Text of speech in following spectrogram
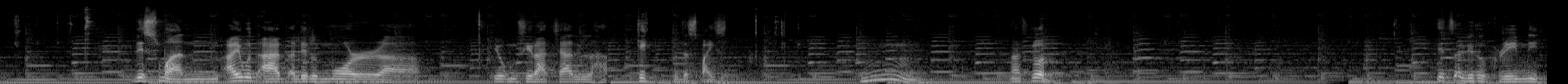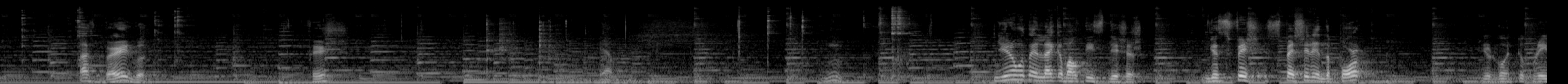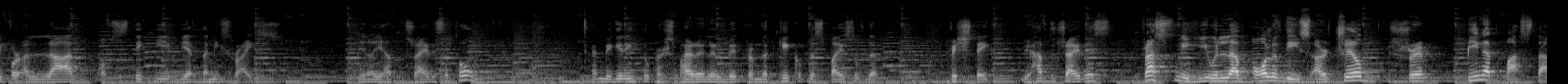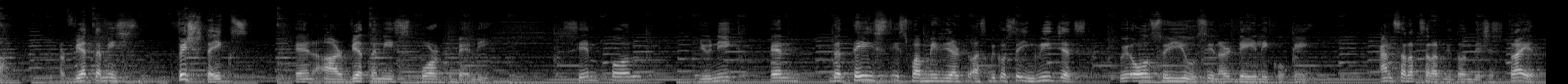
This one, I would add a little more uh, yung sriracha, little kick to the spice. Mmm, that's good. It's a little creamy. That's very good. Fish. Yum. Mm. You know what I like about these dishes? This fish, especially in the pork, you're going to crave for a lot of sticky Vietnamese rice. You know, you have to try this at home. I'm beginning to perspire a little bit from the kick of the spice of the fish steak. You have to try this. Trust me, you will love all of these. Our chilled shrimp peanut pasta, our Vietnamese fish steaks, and our Vietnamese pork belly. Simple, unique, and the taste is familiar to us because the ingredients we also use in our daily cooking. Ang sarap-sarap nito ang dishes. Try it.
